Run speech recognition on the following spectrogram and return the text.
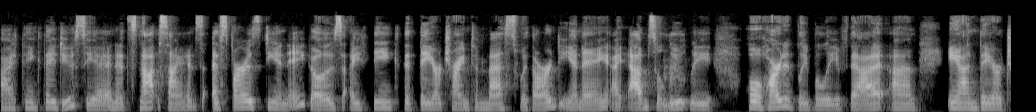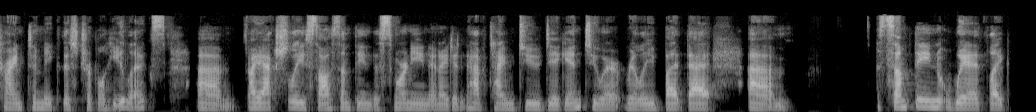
I think they do see it, and it's not science. As far as DNA goes, I think that they are trying to mess with our DNA. I mm-hmm. absolutely, mm. wholeheartedly believe that. Um, and they are trying to make this triple helix. Um, I actually saw something this morning, and I didn't have time to dig into it really, but that um, something with like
